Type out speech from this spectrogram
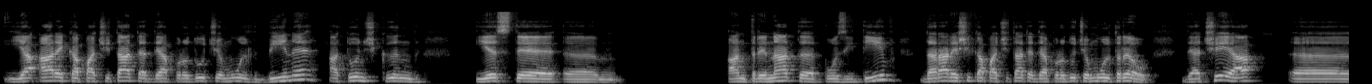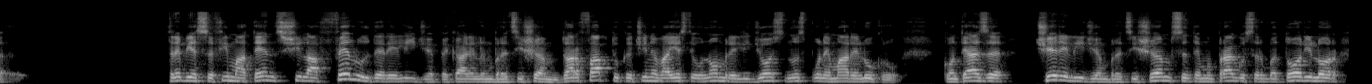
Ea are capacitatea de a produce mult bine atunci când este uh, antrenată pozitiv, dar are și capacitatea de a produce mult rău. De aceea uh, trebuie să fim atenți și la felul de religie pe care îl îmbrățișăm. Doar faptul că cineva este un om religios nu spune mare lucru. Contează ce religie îmbrățișăm, suntem în pragul sărbătorilor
